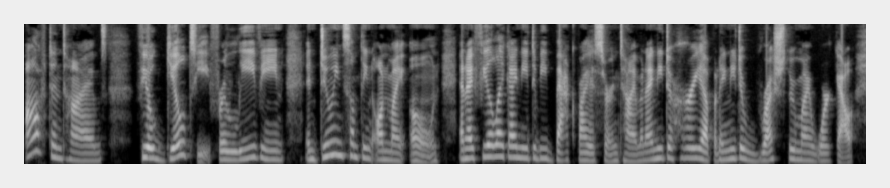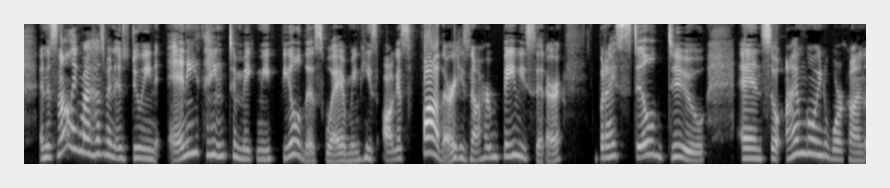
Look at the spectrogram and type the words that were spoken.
oftentimes feel guilty for leaving and doing something on my own. And I feel like I need to be back by a certain time and I need to hurry up and I need to rush through my workout. And it's not like my husband is doing anything to make me feel this way. I mean, he's August's father, he's not her babysitter but I still do. And so I'm going to work on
